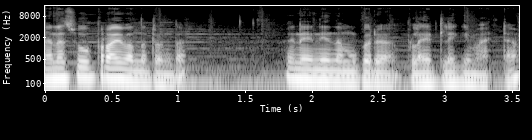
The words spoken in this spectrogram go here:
നല്ല സൂപ്പറായി വന്നിട്ടുണ്ട്. അതിനെ ഇനി നമുക്കൊരു പ്ലേറ്റിലേക്ക് മാറ്റാം.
